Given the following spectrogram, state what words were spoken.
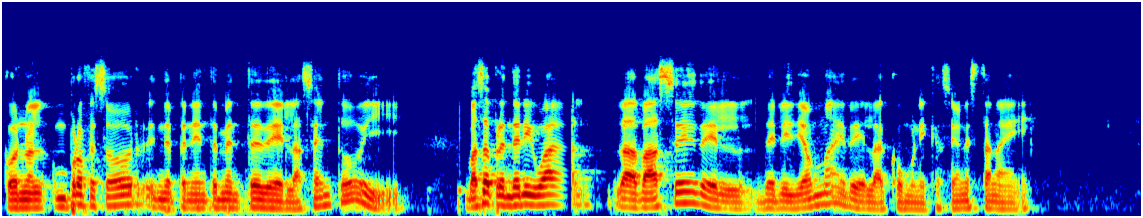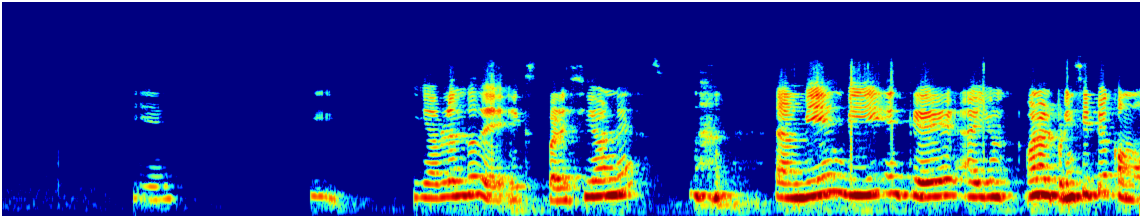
con un profesor, independientemente del acento y vas a aprender igual. La base del, del idioma y de la comunicación están ahí. Y, y hablando de expresiones, también vi que hay un, bueno, al principio como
